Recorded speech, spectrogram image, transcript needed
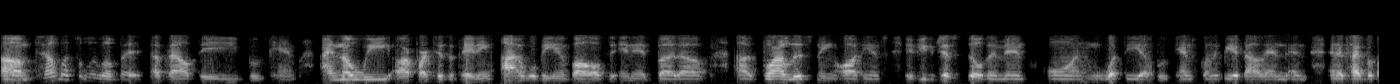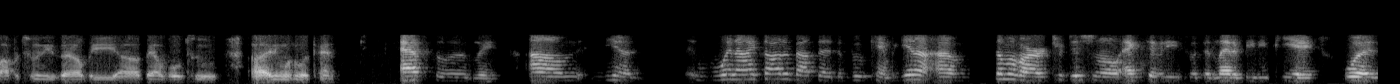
Um, tell us a little bit about the boot camp. I know we are participating. I will be involved in it, but uh, uh, for our listening audience, if you could just fill them in on what the uh, boot camp is going to be about and, and, and the type of opportunities that will be uh, available to uh, anyone who attends. Absolutely. Um, you know, when I thought about the, the boot camp, again, um, some of our traditional activities with Atlanta BDPA was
